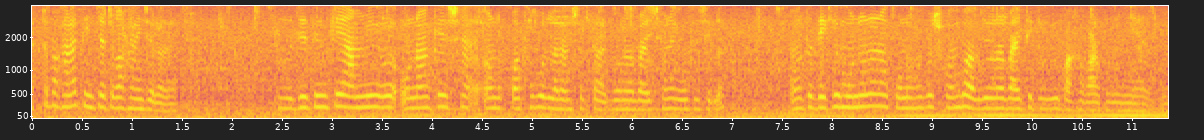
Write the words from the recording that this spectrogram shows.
একটা পাখা না তিন চারটে পাখা নিয়ে চলে গেছে। তো যেদিনকে আমি ওনাকে অনেক কথা বললাম এক সপ্তাহ আগে, ওনার বাড়ির সামনে বসেছিল। আমার তো দেখে মনে হলো না কোনোভাবে সম্ভব যে ওনার বাড়ি থেকে কেউ পাখা বার করে নিয়ে আসবে।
